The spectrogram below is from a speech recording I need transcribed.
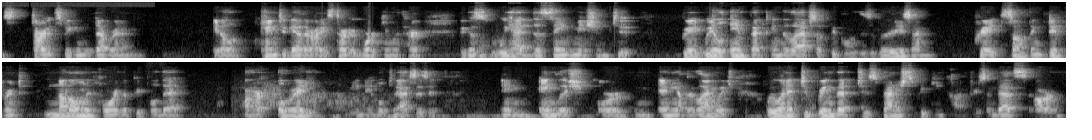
started speaking with Deborah, and it all came together. I started working with her because we had the same mission to create real impact in the lives of people with disabilities and create something different, not only for the people that are already being able to access it in English or in any other language. We wanted to bring that to Spanish speaking countries, and that's our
